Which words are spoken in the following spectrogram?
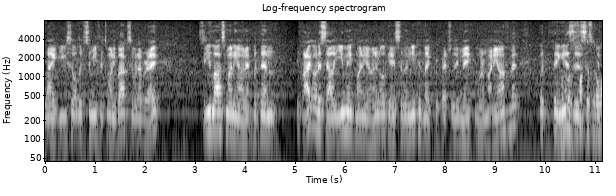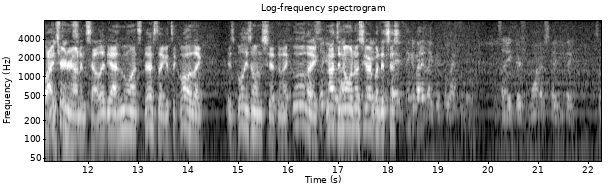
like you sold it to me for 20 bucks or whatever right so you lost money on it but then if i go to sell it you make money on it okay so then you could like perpetually make more money off of it but the thing Well, who is the is is if i turn things? around and sell it yeah who wants this like it's like oh like it's bully's own shit they're like oh like like not that no one knows who you are right? but it's just about it- Think about it like a collectible. It's It's like there's one of like like so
